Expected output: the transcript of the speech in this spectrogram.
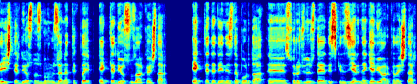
değiştir diyorsunuz. Bunun üzerine tıklayıp ekle diyorsunuz arkadaşlar. Ekle dediğinizde burada e, sürücünüz D diskiniz yerine geliyor arkadaşlar.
